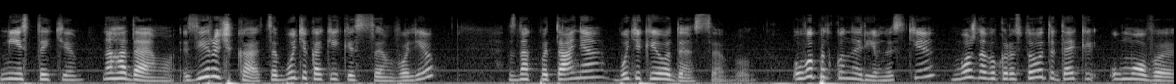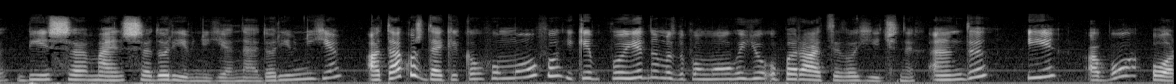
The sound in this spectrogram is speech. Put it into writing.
містить. Нагадаємо, зірочка це будь-яка кількість символів, знак питання будь-який один символ. У випадку нерівності можна використовувати деякі умови більше, менше, дорівнює, не дорівнює, а також декілька умов, які поєднуємо з допомогою операцій логічних AND і або OR.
